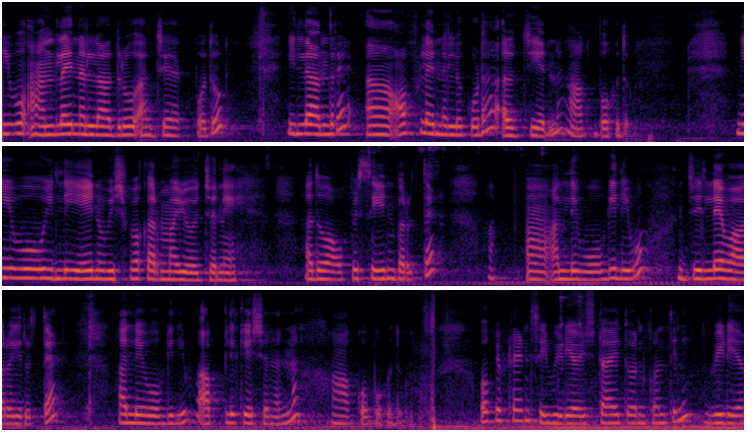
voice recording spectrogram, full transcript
ನೀವು ಆನ್ಲೈನಲ್ಲಾದರೂ ಅರ್ಜಿ ಹಾಕ್ಬೋದು. ಇಲ್ಲಾಂದರೆ ಆಫ್ಲೈನಲ್ಲೂ ಕೂಡ ಅರ್ಜಿಯನ್ನು ಹಾಕಬಹುದು. ನೀವು ಇಲ್ಲಿ ಏನು ವಿಶ್ವಕರ್ಮ ಯೋಜನೆ ಅದು ಆಫೀಸ್ ಏನು ಬರುತ್ತೆ ಅಲ್ಲಿ ಹೋಗಿ ನೀವು ಜಿಲ್ಲೆವಾರು ಇರುತ್ತೆ. ಅಲ್ಲಿ ಹೋಗಿ ನೀವು ಅಪ್ಲಿಕೇಶನನ್ನು ಹಾಕೋಬಹುದು. ಓಕೆ ಫ್ರೆಂಡ್ಸ್, ಈ ವಿಡಿಯೋ ಇಷ್ಟ ಆಯಿತು ಅಂದ್ಕೊತೀನಿ ವಿಡಿಯೋ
